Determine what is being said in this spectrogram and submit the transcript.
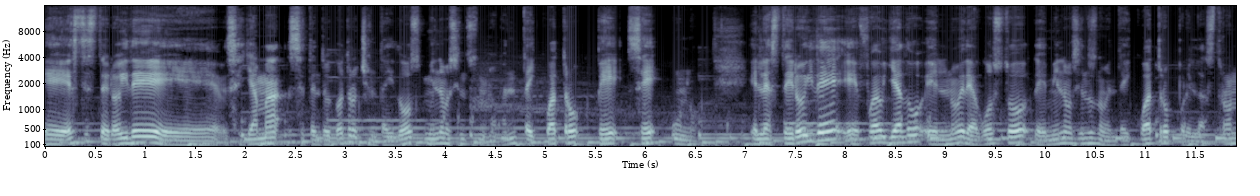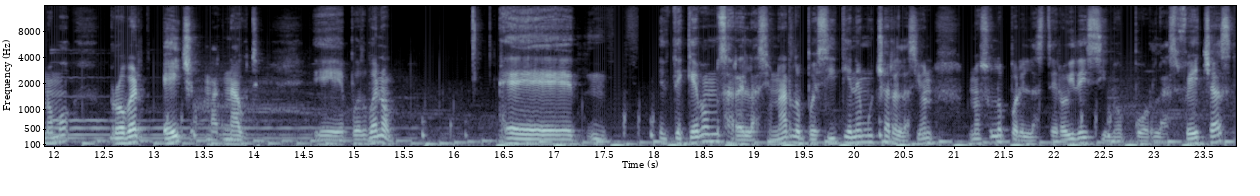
Eh, este esteroide eh, se llama 7482-1994-PC1. El asteroide eh, fue hallado el 9 de agosto de 1994 por el astrónomo Robert H. McNaught. pues bueno, ¿De qué vamos a relacionarlo? Pues sí, tiene mucha relación, no solo por el asteroide, sino por las fechas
